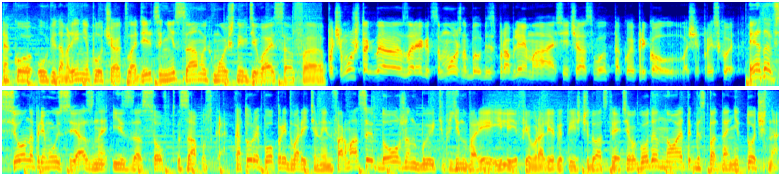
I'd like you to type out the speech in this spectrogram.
Такое уведомление получают владельцы не самых мощных девайсов. Э, почему же тогда зарегаться можно было без проблем, а сейчас вот такой прикол вообще происходит? Это все напрямую связано из-за софт запуска, который по предварительной информации должен быть в январе или феврале 2023 года, но это, господа, не точно.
